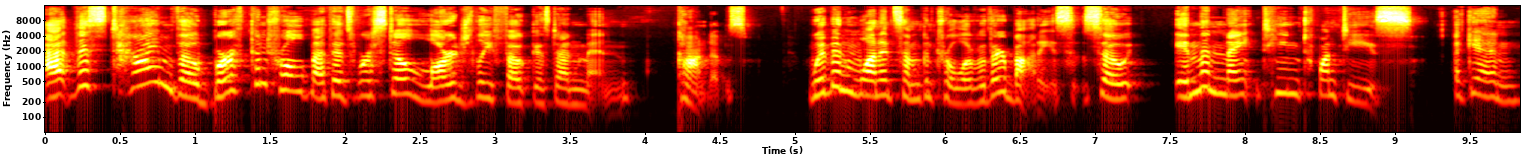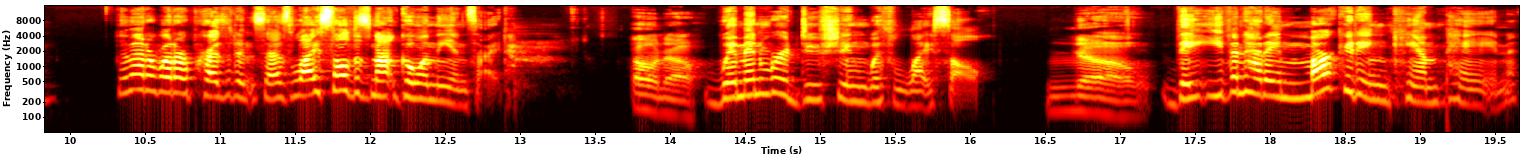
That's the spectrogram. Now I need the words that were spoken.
At this time, though, birth control methods were still largely focused on men condoms. Women wanted some control over their bodies. So, in the 1920s, again, no matter what our president says, Lysol does not go on the inside. Oh no. Women were douching with Lysol. No. They even had a marketing campaign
